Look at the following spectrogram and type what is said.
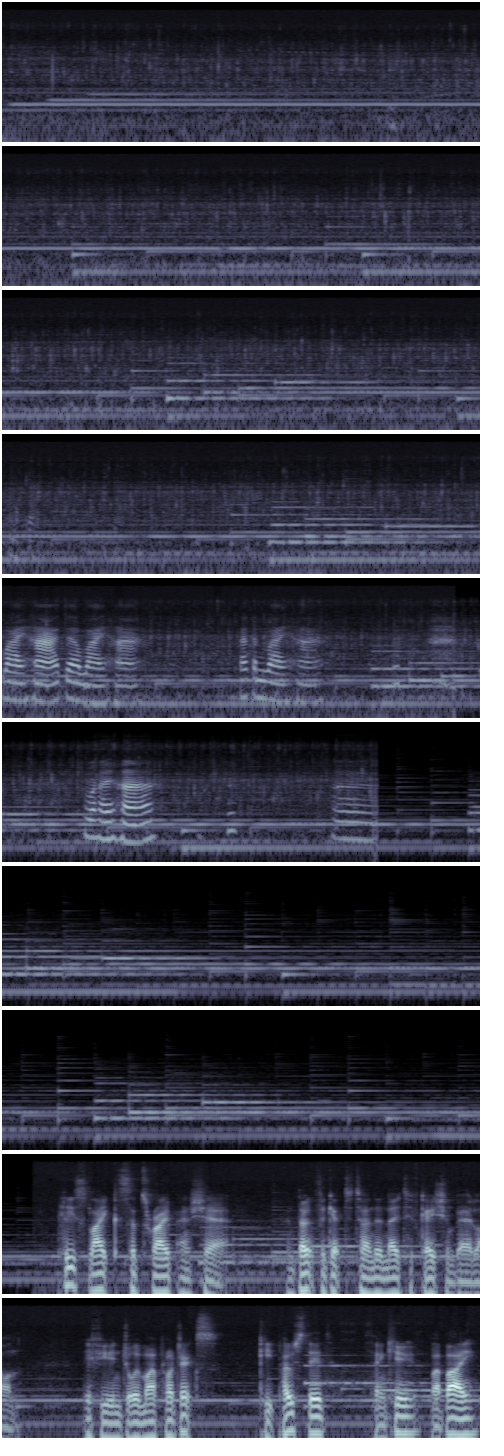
วายหาจะวายหาถ้ากันวายหา วายหาเออ Please like, subscribe, and share. And don't forget to turn the notification bell on. If you enjoy my projects, keep posted. Thank you. Bye bye.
